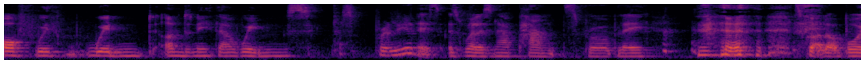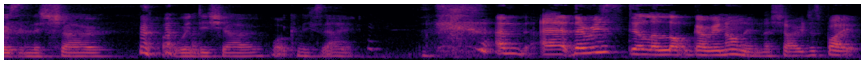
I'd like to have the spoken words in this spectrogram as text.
off with wind underneath our wings. That's brilliant. It's, as well as in our pants, probably. it's got a lot of boys in this show. It's quite a windy show. What can you say? And uh, there is still a lot going on in the show, despite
